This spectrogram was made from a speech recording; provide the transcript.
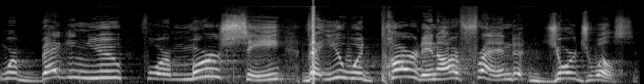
we're begging you for mercy that you would pardon our friend George Wilson.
